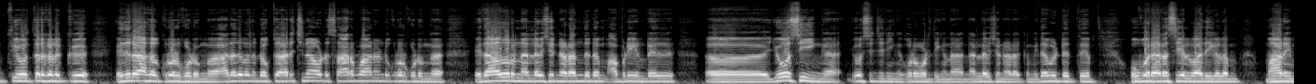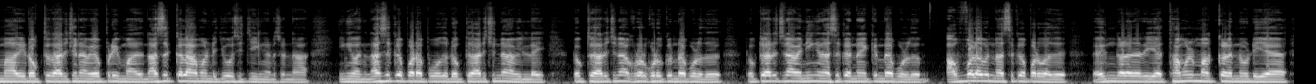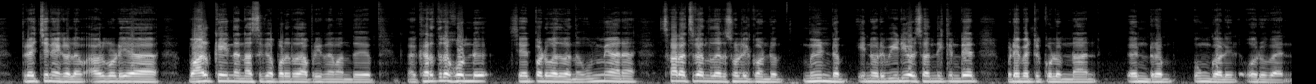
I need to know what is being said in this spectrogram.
உத்தியோகத்தர்களுக்கு எதிராக குரல் கொடுங்க. அல்லது வந்து டாக்டர் அர்ச்சனாவோட சார்பான குரல் கொடுங்க. ஏதாவது ஒரு நல்ல விஷயம் நடந்துடும் அப்படின்றது யோசிங்க. யோசிச்சு நீங்கள் குரல் கொடுத்தீங்கன்னா நல்ல விஷயம் நடக்கும். இதை விட்டுத்து ஒவ்வொரு அரசியல்வாதிகளும் மாறி மாறி டாக்டர் அர்ச்சனாவை எப்படி மா- நசுக்கலாம்னு யோசிச்சீங்கன்னு சொன்னால் இங்கே வந்து நசுக்கப்பட போது டாக்டர் அர்ச்சனா இல்லை. டாக்டர் அர்ச்சனா குரல் கொடுக்கின்ற பொழுது டாக்டர் அர்ச்சனாவை நீங்கள் நசுக்க நினைக்கின்ற பொழுது அவ்வளவு நசுக்கப்படுவது எங்களுடைய தமிழ் மக்களினுடைய பிரச்சனைகளும் அவர்களுடைய வாழ்க்கை தான் நசுக்கப்படுகிறது அப்படின்னு வந்து கருத்தில் கொண்டு செயற்படுவது வந்து உண்மையான சாரச்சிறந்ததை சிறந்ததை சொல்லிக்கொண்டு மீண்டும் இன்னொரு வீடியோ சந்திக்கின்றேன். விடைபெற்றுக் கொள்ளும் நான் என்றும் உங்களில் ஒருவன்.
